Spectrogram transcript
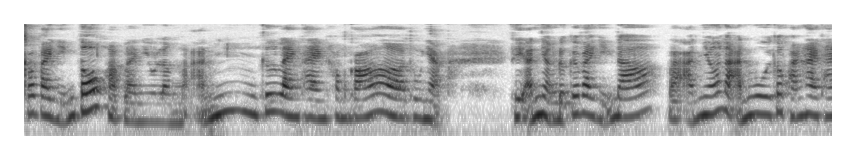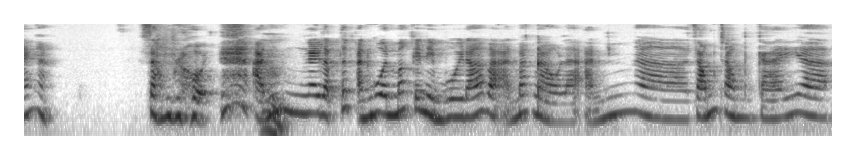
có vai diễn tốt hoặc là nhiều lần mà ảnh cứ lang thang không có ờ, thu nhập thì ảnh nhận được cái vai diễn đó và ảnh nhớ là ảnh vui có khoảng 2 tháng à. Xong rồi ảnh ngay lập tức ảnh quên mất cái niềm vui đó và ảnh bắt đầu là ảnh à, sống trong cái à,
